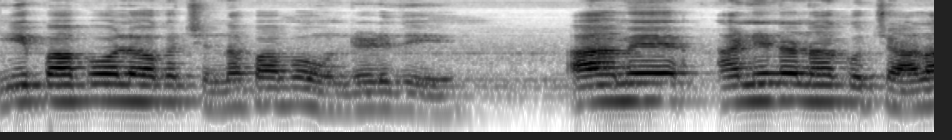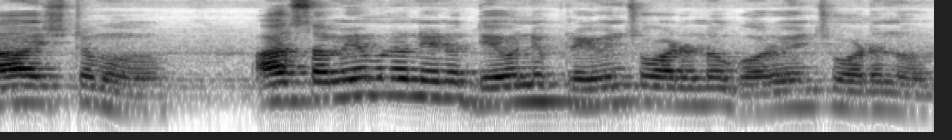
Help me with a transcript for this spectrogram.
ఈ పాప వల్ల ఒక చిన్న పాప ఉండేది ఆమె అనిన నాకు చాలా ఇష్టము. ఆ సమయంలో నేను దేవుణ్ణి ప్రేమించువాడును గౌరవించువాడును.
